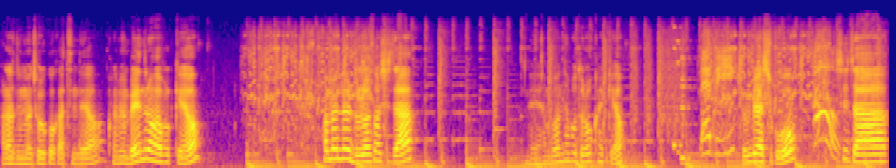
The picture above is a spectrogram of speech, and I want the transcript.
알아두면 좋을 것 같은데요. 그러면 메인으로 가볼게요. 화면을 눌러서 시작. 네 한번 해보도록 할게요. 준비하시고! 시작.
